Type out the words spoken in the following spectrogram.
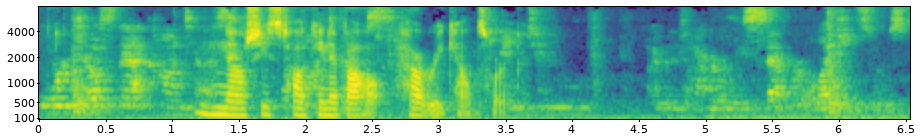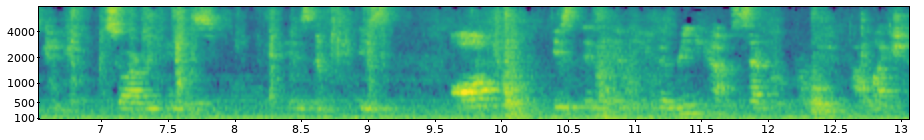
for just that contest. Now she's talking about how recounts work. Entirely separate election, so. Everything is, is, is off, is, is the recount separate from the election.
